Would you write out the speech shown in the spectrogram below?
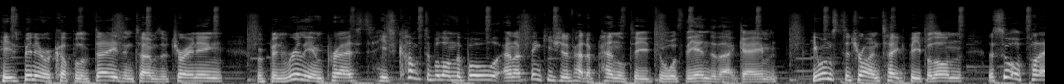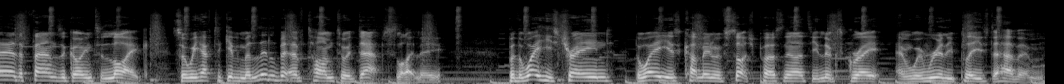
He's been here a couple of days in terms of training. We've been really impressed. He's comfortable on the ball, and I think he should have had a penalty towards the end of that game. He wants to try and take people on, the sort of player the fans are going to like, so we have to give him a little bit of time to adapt slightly. But the way he's trained, the way he has come in with such personality looks great, and we're really pleased to have him.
